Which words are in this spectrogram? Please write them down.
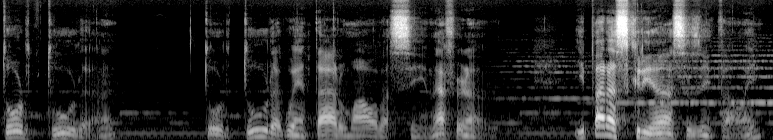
tortura, né? Tortura aguentar uma aula assim, né, Fernando? E para as crianças, então, hein?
